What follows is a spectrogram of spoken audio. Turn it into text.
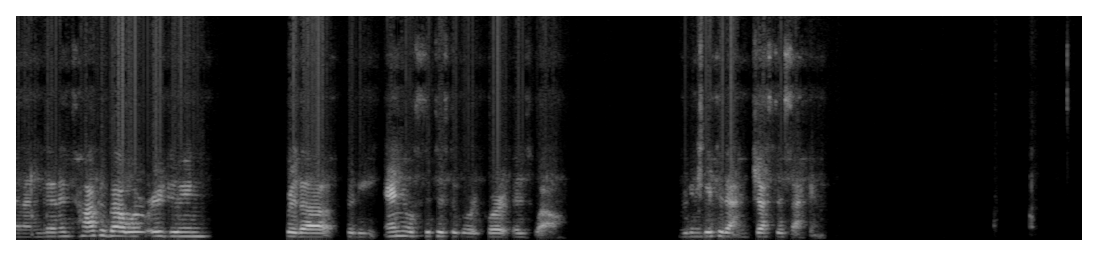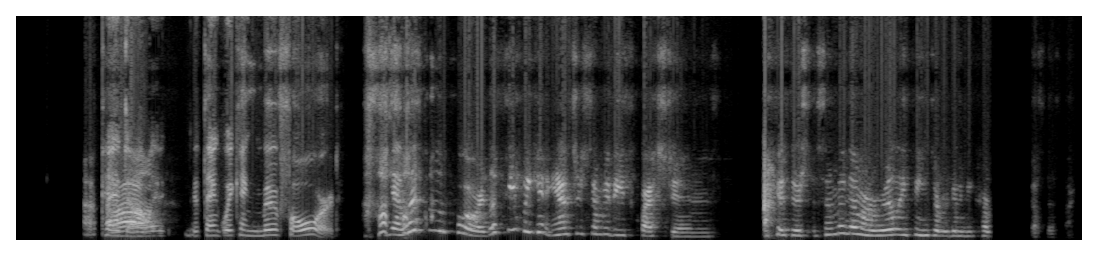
And I'm going to talk about what we're doing for the for the annual statistical report as well. We're going to get to that in just a second. Okay, uh, Dolly, you think we can move forward? yeah, let's move forward. Let's see if we can answer some of these questions because there's some of them are really things that we're going to be covering just a second.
